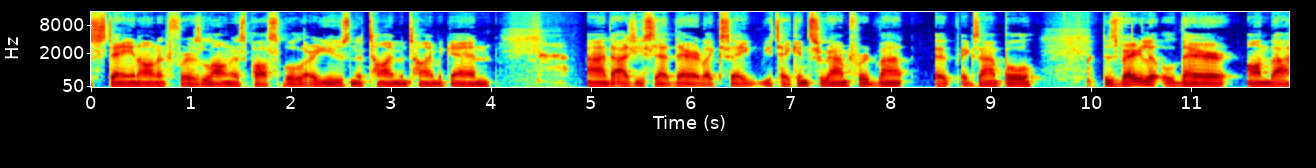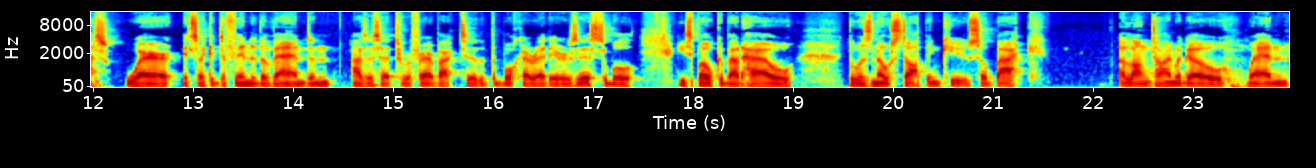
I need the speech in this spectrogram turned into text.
staying on it for as long as possible or using it time and time again. And as you said there, like say you take Instagram for advan- example, there's very little there on that where it's like a definitive end. And as I said, to refer back to the book I read, Irresistible, he spoke about how there was no stopping cues. So back a long time ago when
